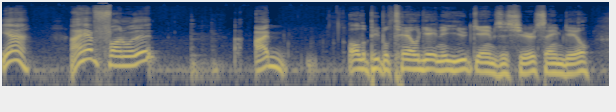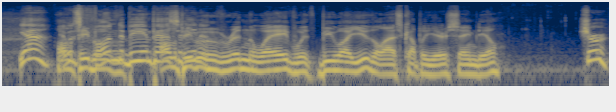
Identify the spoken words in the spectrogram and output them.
Yeah, I have fun with it. I all the people tailgating at Ute games this year, same deal. Yeah, all it was the people fun to be in Pasadena. All the people who've ridden the wave with BYU the last couple of years, same deal. Sure.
